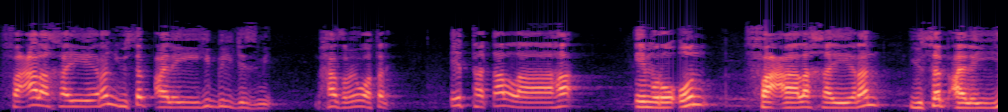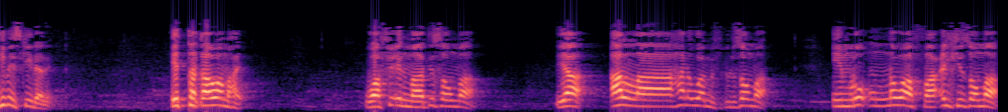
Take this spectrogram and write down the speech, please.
facala khayran yusab calayhi biljazmi maxaa samayn waa tani llaaha imruun facala khayran yusab calayhi bay iska yidhahdeen. Itaqaa waa maxay? Waa ficil maadi ya allahana waa mafcuul sow ma? Imruunna waa faacilkiisoo ma?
